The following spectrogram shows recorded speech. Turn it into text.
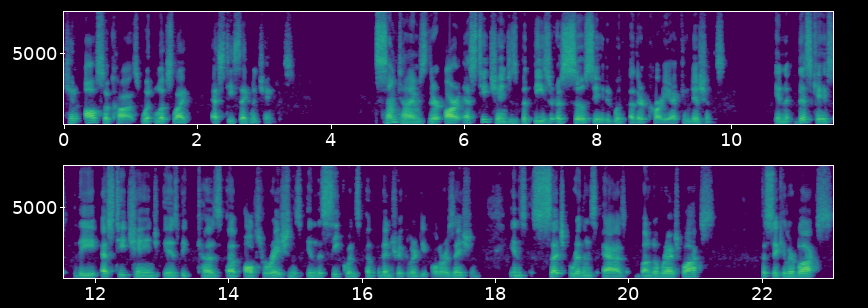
can also cause what looks like ST segment changes. Sometimes there are ST changes, but these are associated with other cardiac conditions. In this case, the ST change is because of alterations in the sequence of ventricular depolarization in such rhythms as bundle branch blocks, fascicular blocks,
